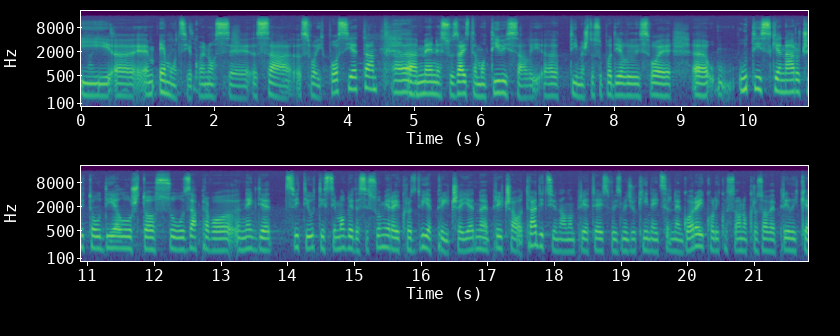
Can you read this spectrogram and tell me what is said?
i eh, emocije koje nose sa svojih posjeta. Mene su zaista motivisali time što su podijelili svoje utiske, naročito u dijelu što su zapravo negdje svi ti utisci mogli da se sumiraju kroz dvije priče. Jedno je priča o tradicionalnom prijateljstvu između Kine i Crne Gore i koliko se ono kroz ove prilike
